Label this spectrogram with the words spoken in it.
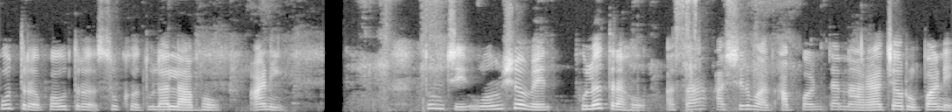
पुत्र पौत्र सुख तुला लाभो आणि तुमची वंशवेल फुलत राहो असा आशीर्वाद आपण त्या नारळाच्या रूपाने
